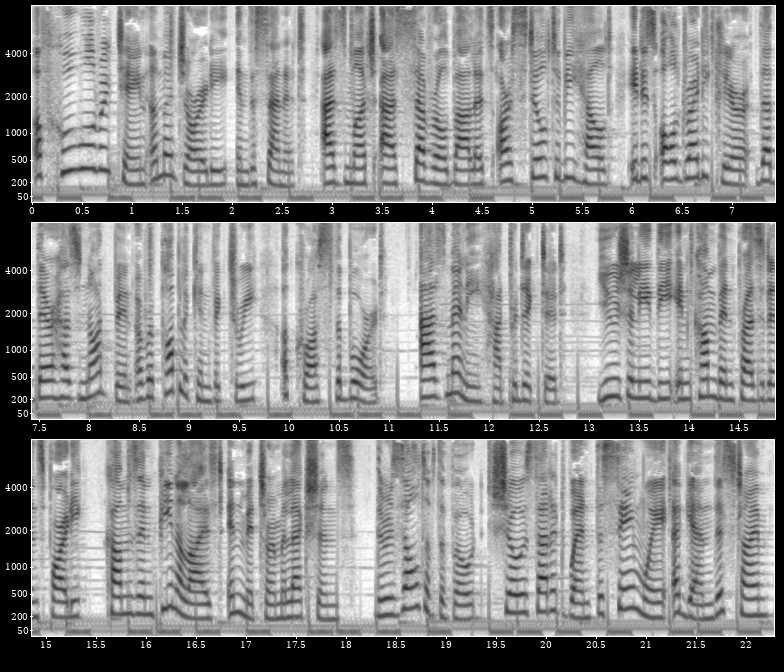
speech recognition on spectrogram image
of who will retain a majority in the Senate. As much as several ballots are still to be held, it is already clear that there has not been a Republican victory across the board, as many had predicted. Usually, the incumbent president's party comes in penalized in midterm elections. The result of the vote shows that it went the same way again this time,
